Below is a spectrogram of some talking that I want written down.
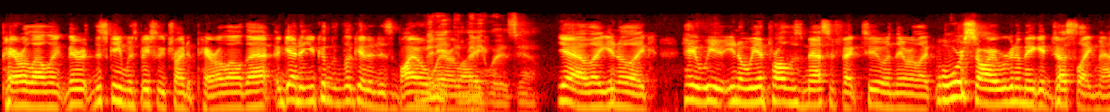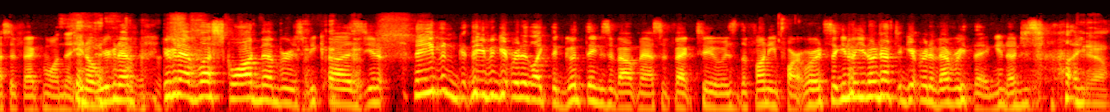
paralleling. There, this game was basically trying to parallel that. Again, you can look at it as Bioware, many, in many like ways, yeah. yeah, like you know, like hey, we you know we had problems with Mass Effect Two, and they were like, well, we're sorry, we're gonna make it just like Mass Effect One. That you know you're gonna have you're gonna have less squad members because you know they even they even get rid of like the good things about Mass Effect Two is the funny part where it's like you know you don't have to get rid of everything. You know, just like Yeah.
